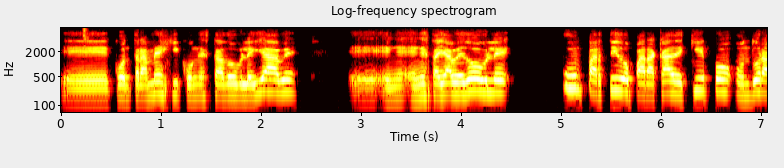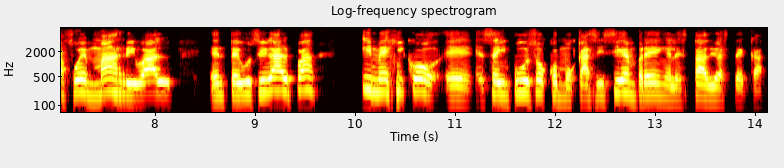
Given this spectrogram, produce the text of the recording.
eh, contra México en esta doble llave, en, en, esta llave doble, un partido para cada equipo, Honduras fue más rival en Tegucigalpa y México se impuso como casi siempre en el Estadio Azteca.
